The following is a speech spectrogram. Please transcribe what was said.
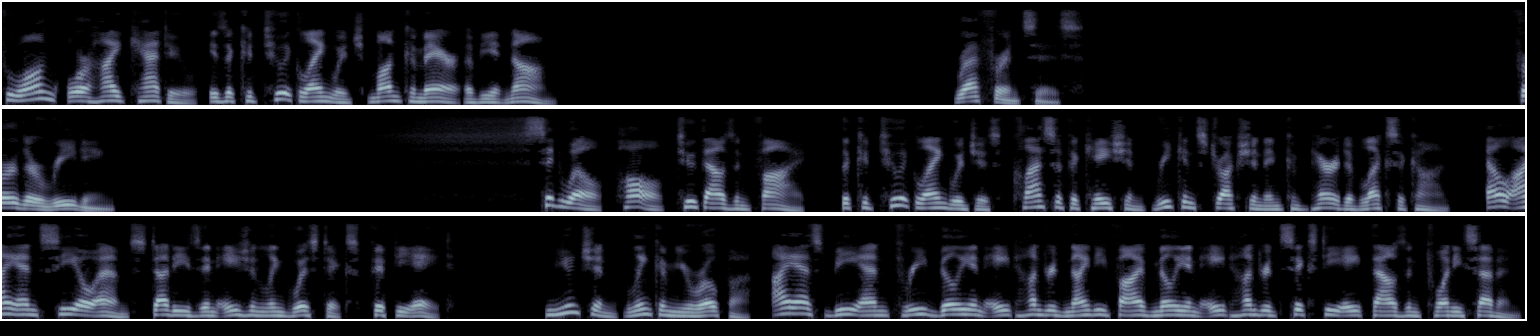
Phuong, or Hai Katu, is a Katuic language Mon Khmer of Vietnam. References Further reading Sidwell, Paul, 2005. The Katuic Languages, Classification, Reconstruction and Comparative Lexicon. LINCOM Studies in Asian Linguistics, 58. München, Lincom Europa. ISBN 3895868027.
